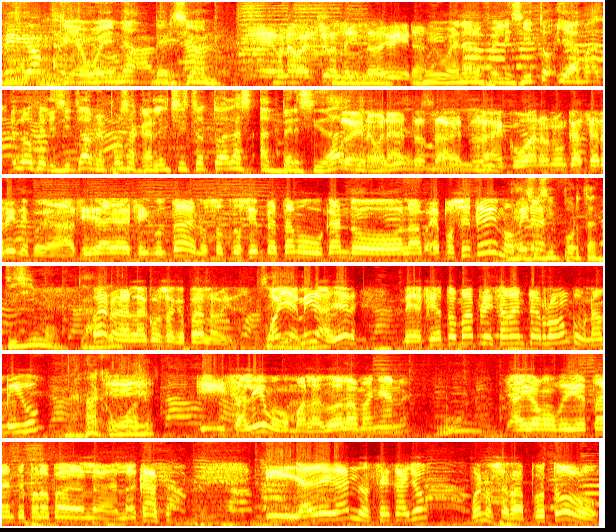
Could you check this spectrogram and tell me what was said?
Pío, pío. Qué buena versión. Eh, una versión linda, divina. Muy buena, lo felicito. Y además lo felicito también por sacarle el chiste a todas las adversidades. de Bueno, ahora tú sabes, tú sabes, el cubano nunca se rinde, porque así haya dificultades, nosotros siempre estamos buscando la- el positivismo. Eso Mira, es importantísimo. claro. bueno, es la cosa que pasa en la vida. Oye, mira, ayer me fui a tomar precisamente ron con un amigo ¿cómo eh, y salimos como a las 2 de la mañana. Ya íbamos directamente para, para la, la casa y ya llegando se cayó. Bueno, se rapó todo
